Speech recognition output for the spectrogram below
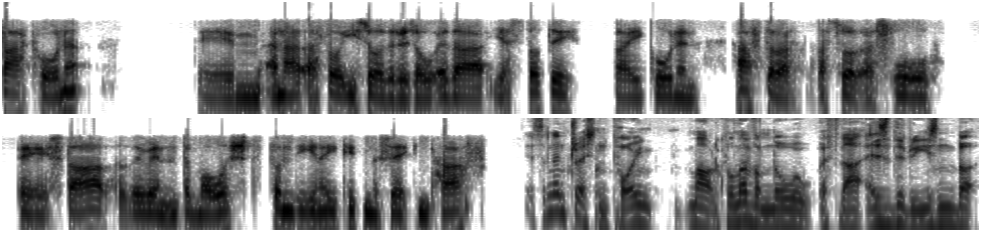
back on it. Um, and I, I, thought you saw the result of that yesterday by going in after a, a sort of slow uh, start. They went and demolished Dundee United in the second half. It's an interesting point, Mark. We'll never know if that is the reason, but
